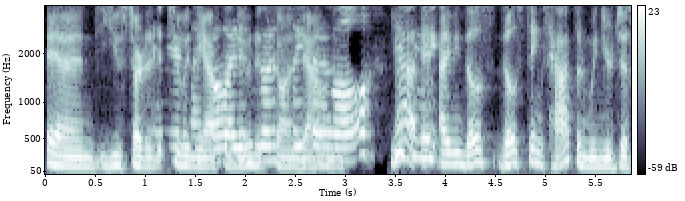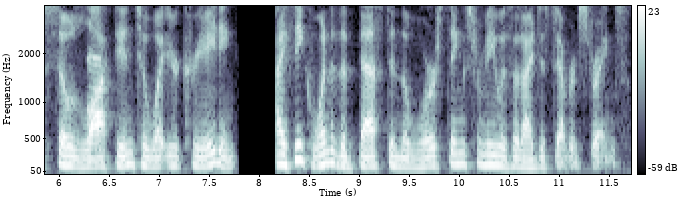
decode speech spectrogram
and you started at two in the oh, afternoon. It's gone down. yeah. I- I mean, those, those things happen when you're just so locked into what you're creating. I think one of the best and the worst things for me was that I discovered strings.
